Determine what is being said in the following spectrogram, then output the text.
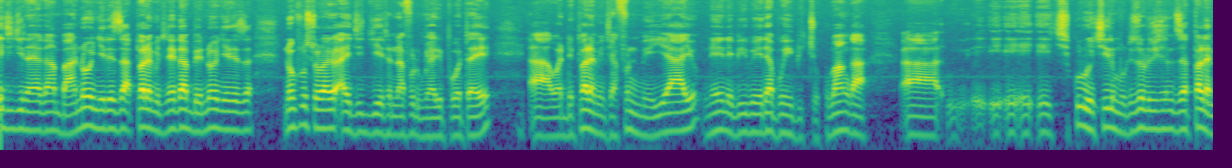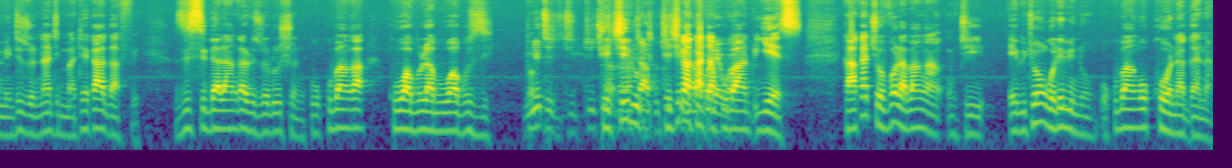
igg nayagamba anoonyereza palamenti negamba enoonyereza n'okutuusa olwaliro igg yetanafulumya alipoota ye ah, wadde palamenti yafulumya eyaayo naye nebibeera bwe bityo kubanga ah, e- e- e- ekikulu ekiri mu resolution za palamenti zonna nti mu mateeka gaffe zisigala nga resolution ku- kubanga kuwabula buwabuzi tekikakata ku bantu yes kaaka kyova olabanga nti ebitongole bino okubanga okonagana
